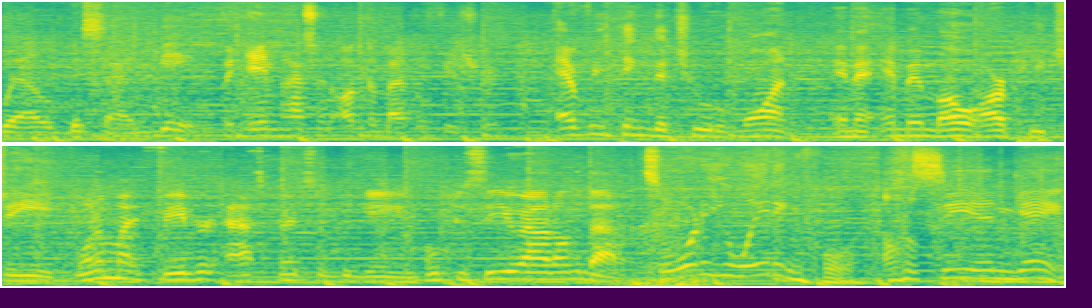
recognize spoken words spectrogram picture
well-designed game. The game has an auto battle feature. Everything that you would want in an MMORPG. One of my favorite aspects of the game. Hope to see you out on the battle. So what are you waiting for? I'll see you in game.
